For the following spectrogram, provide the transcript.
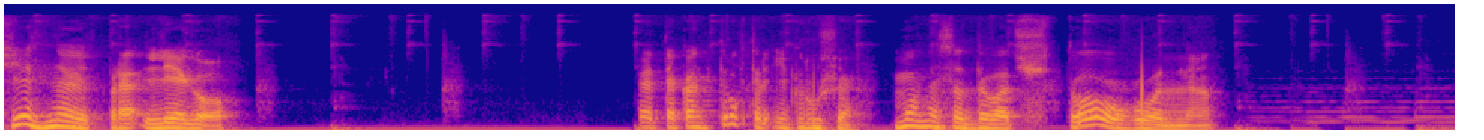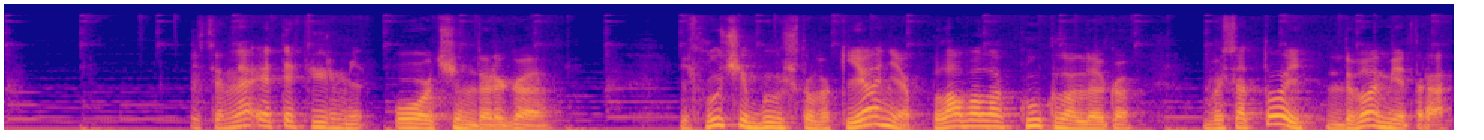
Все знают про Лего. Это конструктор игрушек. Можно создавать что угодно. И цена этой фирмы очень дорогая. И случай был, что в океане плавала кукла Лего высотой 2 метра.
